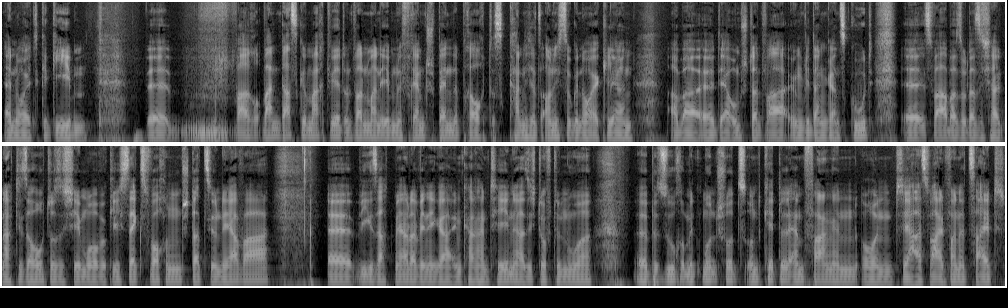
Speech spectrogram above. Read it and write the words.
erneut gegeben. Äh, war, wann das gemacht wird und wann man eben eine Fremdspende braucht, das kann ich jetzt auch nicht so genau erklären. Aber äh, der Umstand war irgendwie dann ganz gut. Äh, es war aber so, dass ich halt nach dieser Hochdosis-Chemo wirklich sechs Wochen stationär war äh, wie gesagt, mehr oder weniger in Quarantäne. Also ich durfte nur äh, Besuche mit Mundschutz und Kittel empfangen. Und ja, es war einfach eine Zeit,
